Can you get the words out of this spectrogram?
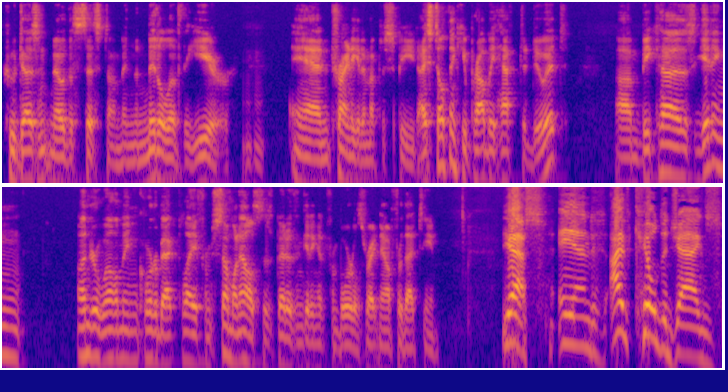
who doesn't know the system in the middle of the year mm-hmm. and trying to get him up to speed. I still think you probably have to do it um, because getting underwhelming quarterback play from someone else is better than getting it from Bortles right now for that team. Yes, and I've killed the Jags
